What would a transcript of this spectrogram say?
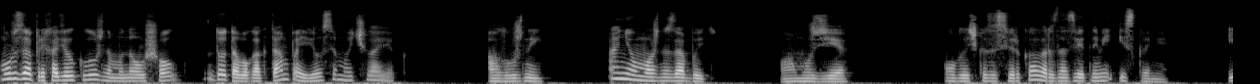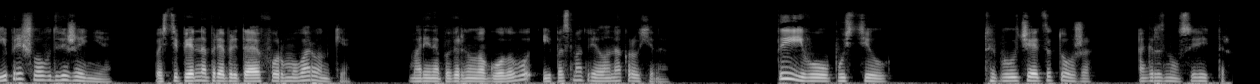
Мурза приходил к Лужному, но ушел до того, как там появился мой человек. А Лужный? О нем можно забыть. О Мурзе? Облачко засверкало разноцветными искрами и пришло в движение, постепенно приобретая форму воронки. Марина повернула голову и посмотрела на Крохина. «Ты его упустил!» «Ты, получается, тоже», — огрызнулся Виктор.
